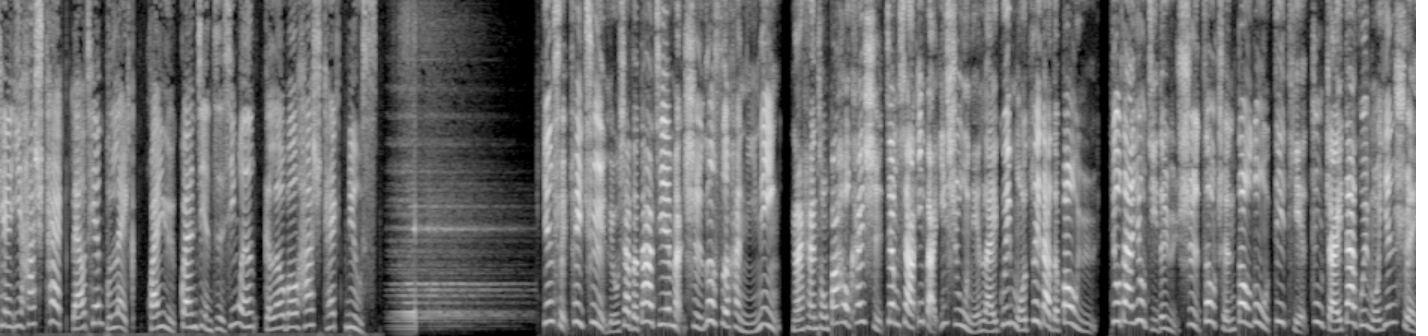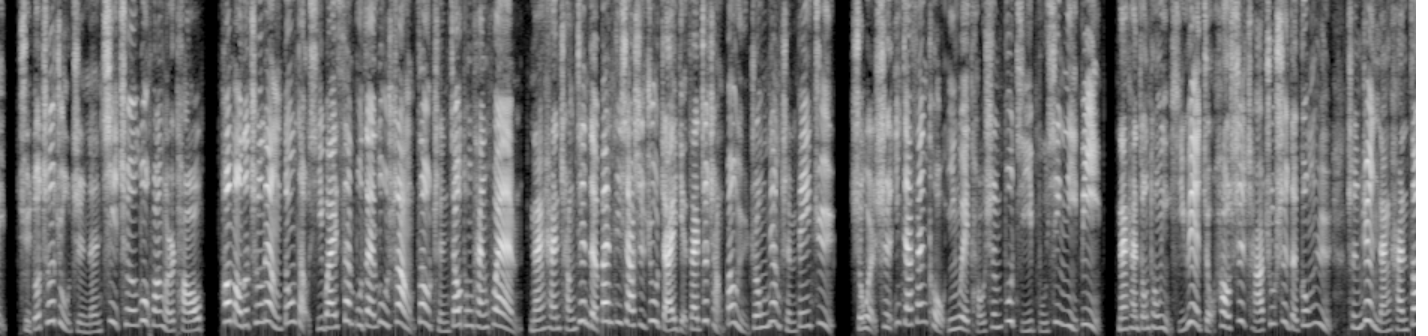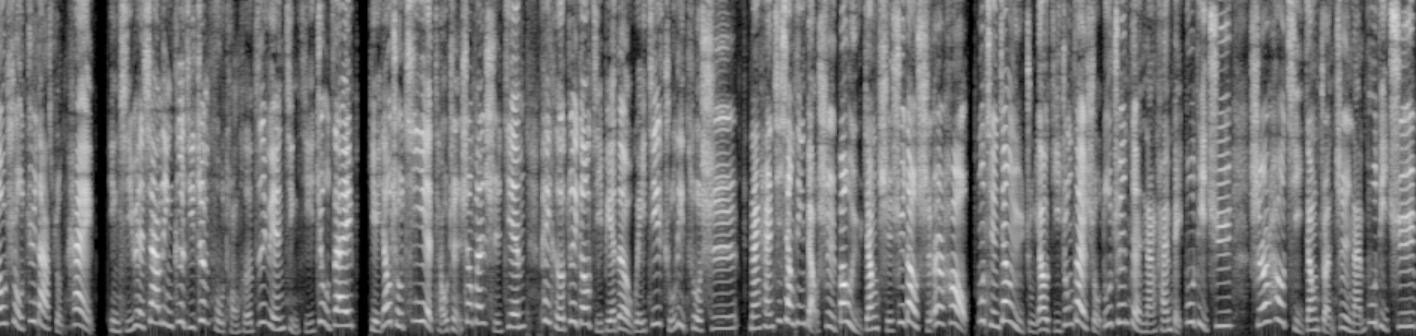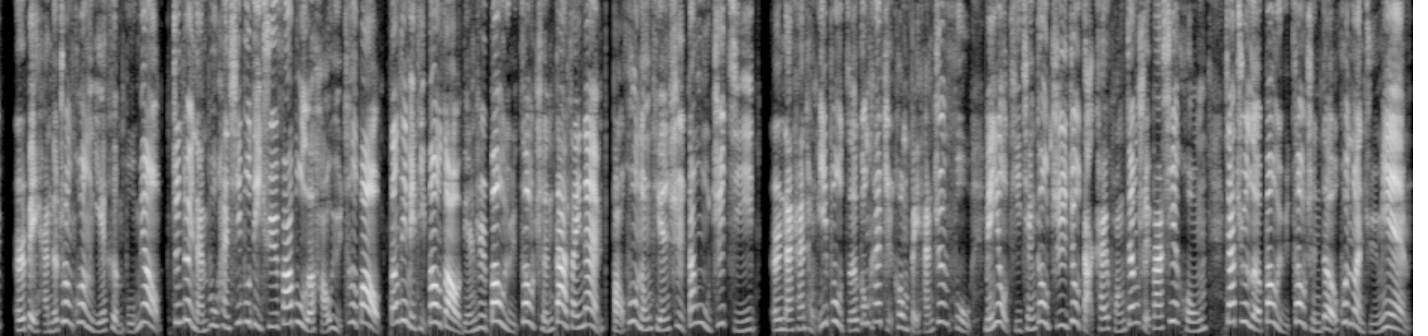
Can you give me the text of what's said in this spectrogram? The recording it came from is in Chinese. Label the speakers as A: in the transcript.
A: 天一 hashtag 聊天不累，寰宇关键字新闻 global hashtag news。
B: 淹水退去，留下的大街满是垃圾和泥泞。南韩从八号开始降下一百一十五年来规模最大的暴雨，又大又急的雨势造成道路、地铁、住宅大规模淹水，许多车主只能弃车落荒而逃。抛锚的车辆东倒西歪，散布在路上，造成交通瘫痪。南韩常见的半地下室住宅也在这场暴雨中酿成悲剧。首尔市一家三口因为逃生不及，不幸溺毙。南韩总统尹锡悦九号视察出事的公寓，承认南韩遭受巨大损害。尹锡悦下令各级政府统合资源，紧急救灾，也要求企业调整上班时间，配合最高级别的危机处理措施。南韩气象厅表示，暴雨将持续到十二号，目前降雨主要集中在首都圈等南韩北部地区，十二号起将转至南部地区。而北韩的状况也很不妙，针对南部和西部地区发布了豪雨特报。当地媒体报道，连日暴雨造成大灾难，保护农田是当务之急。而南韩统一部则公开指控北韩政府没有提前告知就打开黄江水坝泄洪，加剧了暴雨造成的混乱局面。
